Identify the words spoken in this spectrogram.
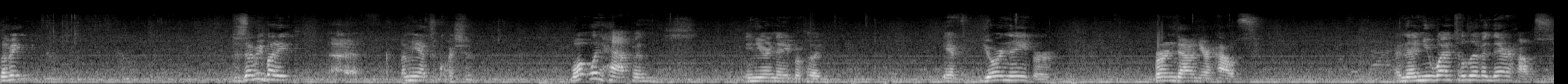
Let me, does everybody, uh, let me ask a question. What would happen in your neighborhood if your neighbor burned down your house and then you went to live in their house?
